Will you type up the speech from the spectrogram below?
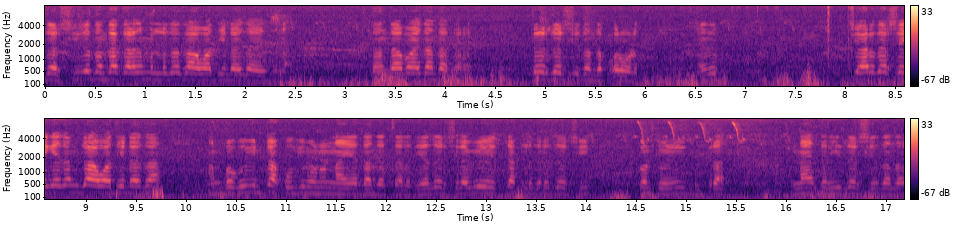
जर्शीचा धंदा करायचा म्हणलं का गावात हिंडायचं आहे? ना धंदा बाय धंदा करायचा तर जर्शी धंदा परवडत आणि चार जर्शी घ्यायचा आणि गावात हिंडायचा आणि बघू की टाकू की म्हणून नाही या धंद्यात चालत. या जर्शीला वेळेत टाकलं तर जर्शी कंटिन्यू राहत. नाहीतर ही जर्शी धंदा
